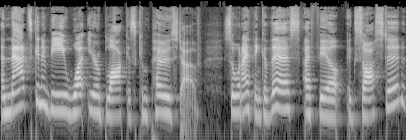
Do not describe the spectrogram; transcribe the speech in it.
And that's going to be what your block is composed of. So when I think of this, I feel exhausted.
